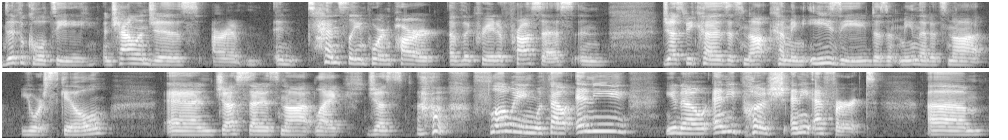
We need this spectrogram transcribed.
difficulty and challenges are an intensely important part of the creative process. And just because it's not coming easy doesn't mean that it's not your skill and just that it's not like just flowing without any you know any push any effort um,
